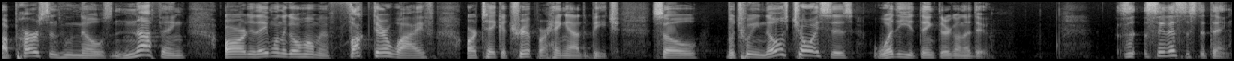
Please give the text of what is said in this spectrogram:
a person who knows nothing, or do they want to go home and fuck their wife or take a trip or hang out at the beach? So, between those choices, what do you think they're going to do? See, this is the thing.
